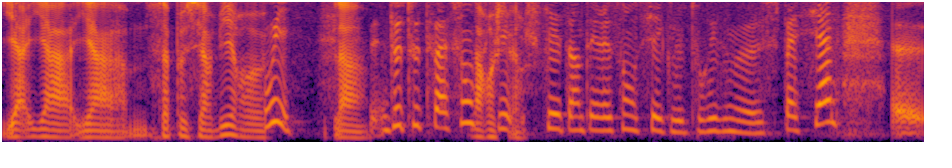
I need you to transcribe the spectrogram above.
il y a, ça peut servir. Euh, oui de toute façon, ce qui, est, intéressant aussi avec le tourisme spatial, euh,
